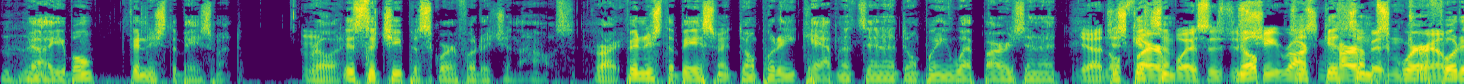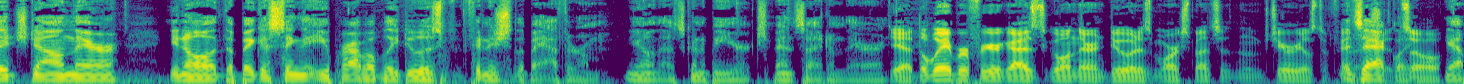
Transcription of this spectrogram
valuable? Finish the basement. Mm. Really? It's the cheapest square footage in the house. Right. Finish the basement. Don't put any cabinets in it. Don't put any wet bars in it. Yeah, no get some- fireplaces, just nope, sheetrock Just and get some carpet and square footage down there. You know, the biggest thing that you probably do is finish the bathroom. You know, that's going to be your expense item there. Yeah, the labor for your guys to go in there and do it is more expensive than the materials to finish exactly. it. So yeah,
